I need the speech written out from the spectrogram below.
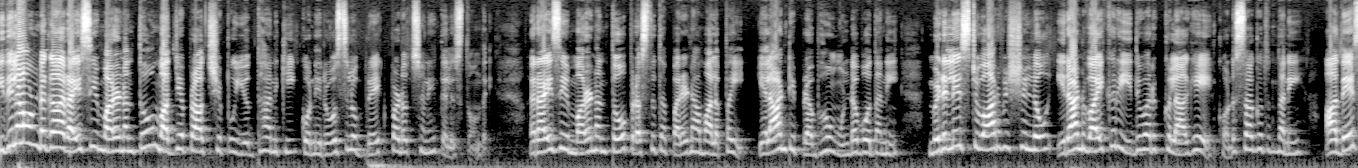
ఇదిలా ఉండగా రైసీ మరణంతో మధ్యప్రాచ్యపు యుద్ధానికి కొన్ని రోజులు బ్రేక్ పడొచ్చని తెలుస్తోంది. రైసీ మరణంతో ప్రస్తుత పరిణామాలపై ఎలాంటి ప్రభావం ఉండబోదని మిడిల్ ఈస్ట్ వార్ విషయంలో ఇరాన్ వైఖరి ఇదివరకులాగే కొనసాగుతుందని ఆ దేశ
